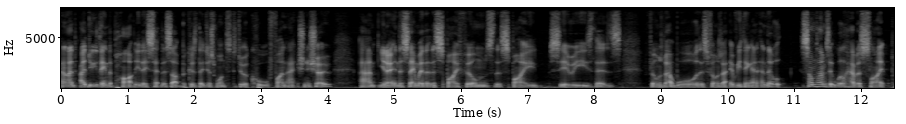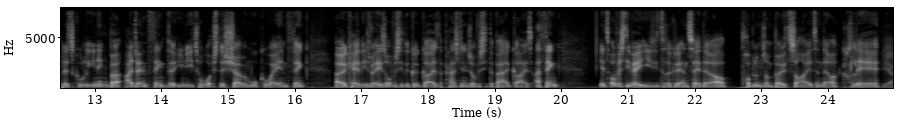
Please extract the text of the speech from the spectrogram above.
And I, I do think that partly they set this up because they just wanted to do a cool, fun action show. Um, you know, in the same way that there's spy films, there's spy series, there's films about war, there's films about everything, and, and they will sometimes it will have a slight political leaning, but I don't think that you need to watch this show and walk away and think, okay, the Israelis are obviously the good guys, the Palestinians are obviously the bad guys. I think it's obviously very easy to look at it and say there are problems on both sides and there are clear Yeah.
